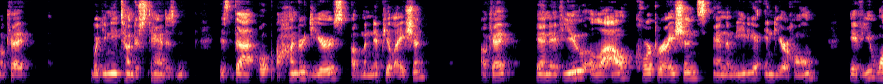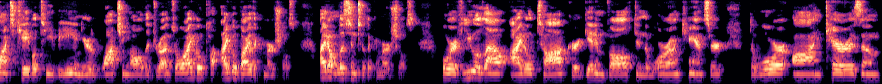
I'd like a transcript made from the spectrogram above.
Okay? What you need to understand is is that a hundred years of manipulation, okay? And if you allow corporations and the media into your home, if you watch cable TV and you're watching all the drugs, oh, I go I go buy the commercials. I don't listen to the commercials. Or if you allow idle talk or get involved in the war on cancer, the war on terrorism,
